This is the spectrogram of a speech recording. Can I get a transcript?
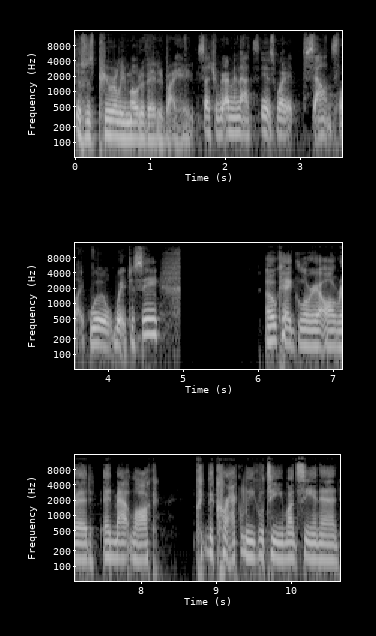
this was purely motivated by hate. Such a, I mean, that is what it sounds like. We'll wait to see. Okay, Gloria Allred and Matlock, c- the crack legal team on CNN.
